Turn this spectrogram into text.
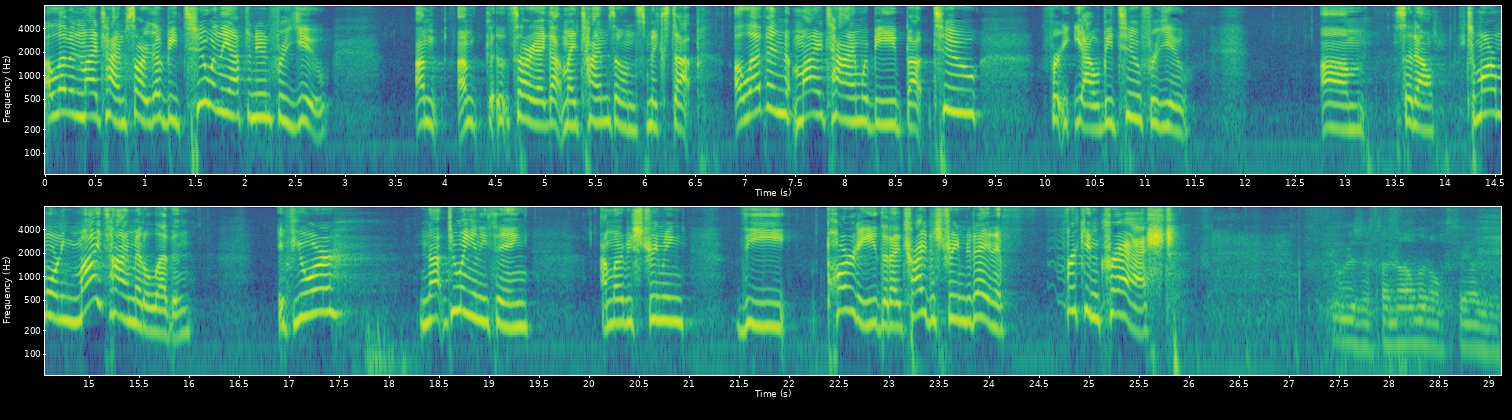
11 my time. Sorry, that would be 2 in the afternoon for you. I'm I'm sorry, I got my time zones mixed up. 11 my time would be about 2 for yeah, it would be 2 for you. Um so now, tomorrow morning my time at 11. If you're not doing anything, I'm going to be streaming the party that I tried to stream today and it freaking crashed. It was a phenomenal failure.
